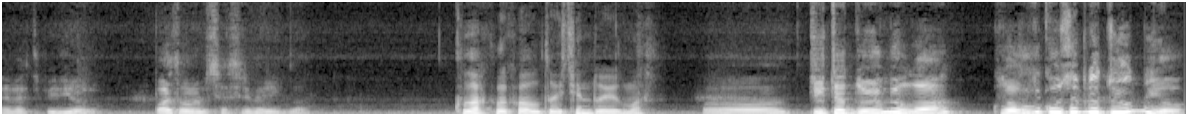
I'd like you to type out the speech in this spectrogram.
evet biliyorum. Bu arada oyunun sesini vereyim lan. Kulaklık olduğu için duyulmaz. Aa, cidden duyulmuyor lan. Kulaklık olsa bile duyulmuyor.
